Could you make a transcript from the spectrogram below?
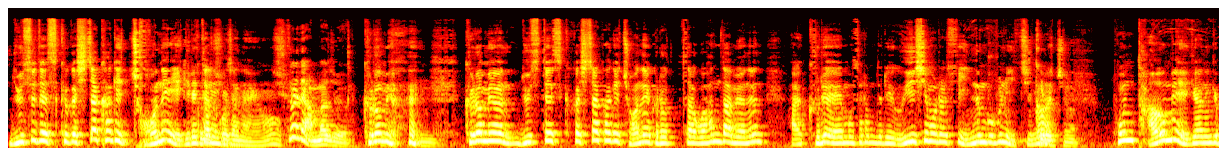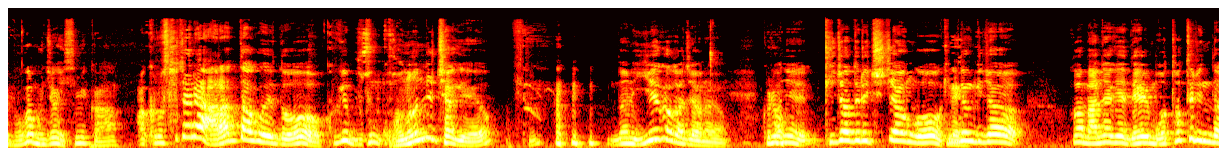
뉴스 데스크가 시작하기 전에 얘기를 했다는 그렇죠. 거잖아요. 시간이 안 맞아요. 그러면 음. 그러면 뉴스 데스크가 시작하기 전에 그렇다고 한다면은 아 그래 뭐 사람들이 의심을 할 수 있는 부분이 있지만 그렇죠. 본 다음에 얘기하는 게 뭐가 문제가 있습니까? 아 그리고 사전에 알았다고 해도 그게 무슨 권한유착이에요? 응? 나는 이해가 가지 않아요. 그리고 아니 기자들이 취재한 거 김경 기자 가 만약에 내일 뭐 터트린다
